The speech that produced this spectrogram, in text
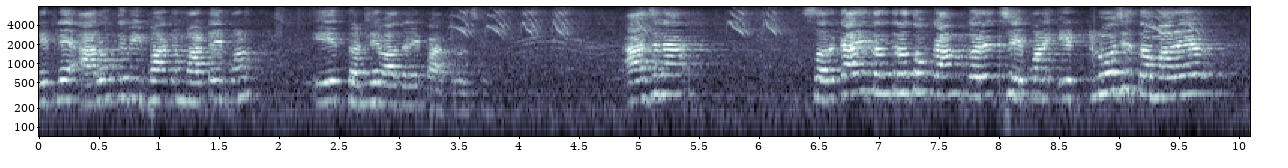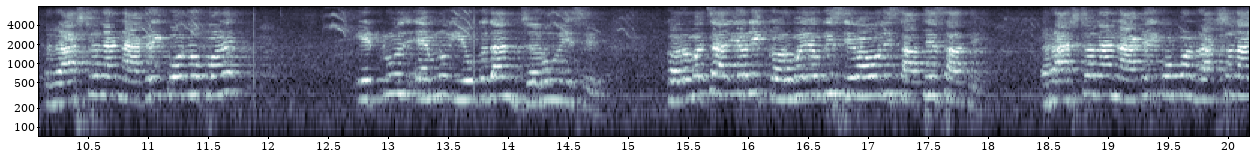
એટલે આરોગ્ય વિભાગ માટે પણ એ ધન્યવાદને પાત્ર છે. આજના સરકારી તંત્ર તો કામ કરે છે, પણ એટલો જ તમારે રાષ્ટ્રના નાગરિકોનું પણ એટલું જ એમનું યોગદાન જરૂરી છે. કર્મચારીઓની કર્મયોગી સેવાઓની સાથે સાથે રાષ્ટ્રના નાગરિકો પણ રાષ્ટ્રના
